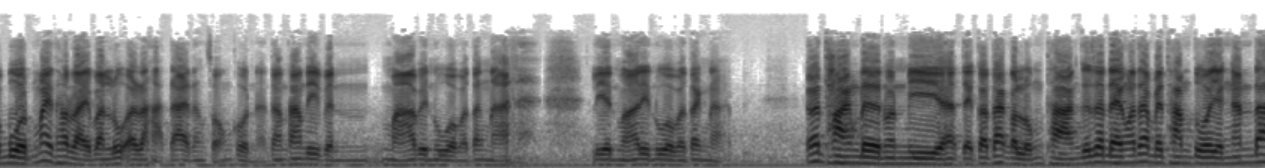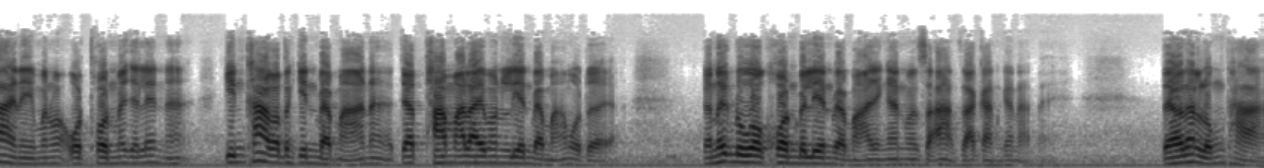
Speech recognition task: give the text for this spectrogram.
มาบวชไม่เท่าไหร่บรรลุอรหัตได้ทั้งสองคนนะทั้งทั้งที่เป็นหมาเป็นวัวมาตั้งนาน เรียนหมาเรียนวัวมาตั้งนานก็ทางเดินมันมีฮะแต่ก็ตั้งก็หลงทางคือแสดงว่าถ้าไปทำตัวอย่างนั้นได้นี่มันอดทนไม่จะเล่นนะฮะกินข้าวก็ต้องกินแบบหมานะจะทำอะไรมันเรียนแบบหมาหมดเลยก็นึกดูว่าคนไปเรียนแบบหมาอย่างนั้นมันสะอาดสากันขนาดไหนแต่ว่าท่านหลงทาง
